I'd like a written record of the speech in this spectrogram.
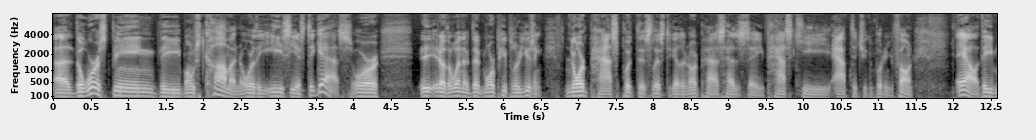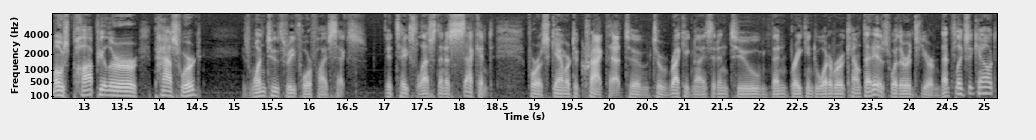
Uh, the worst being the most common or the easiest to guess, or you know the one that, that more people are using. NordPass put this list together. NordPass has a passkey app that you can put in your phone. Yeah, the most popular password is one two three four five six. It takes less than a second for a scammer to crack that, to, to recognize it, and to then break into whatever account that is, whether it's your Netflix account,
